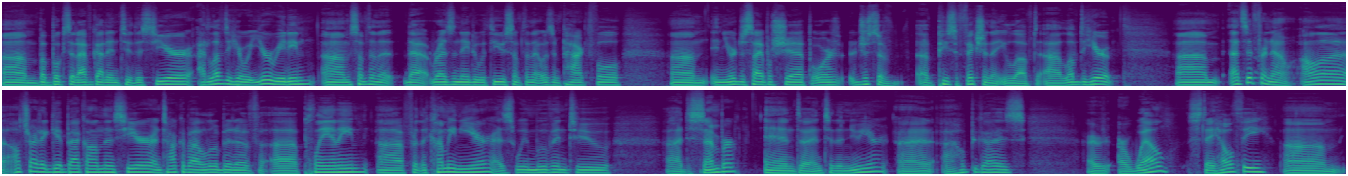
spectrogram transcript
Um, but books that I've got into this year, I'd love to hear what you're reading. Um, something that that resonated with you, something that was impactful um, in your discipleship, or just a, a, piece of fiction that you loved. Uh, love to hear it. Um, that's it for now. I'll uh, I'll try to get back on this here and talk about a little bit of uh, planning uh, for the coming year as we move into uh, December and uh, into the new year. I hope you guys are, are well. Stay healthy. Um,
